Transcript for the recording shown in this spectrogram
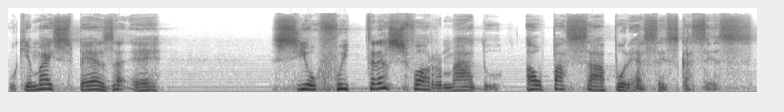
O que mais pesa é se eu fui transformado ao passar por essa escassez.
